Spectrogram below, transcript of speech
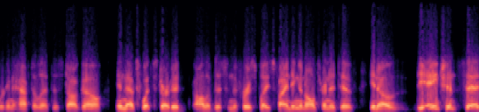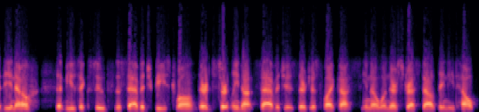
we're going to have to let this dog go. And that's what started all of this in the first place, finding an alternative. You know, the ancients said, you know, that music soothes the savage beast. Well, they're certainly not savages. They're just like us. You know, when they're stressed out, they need help.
